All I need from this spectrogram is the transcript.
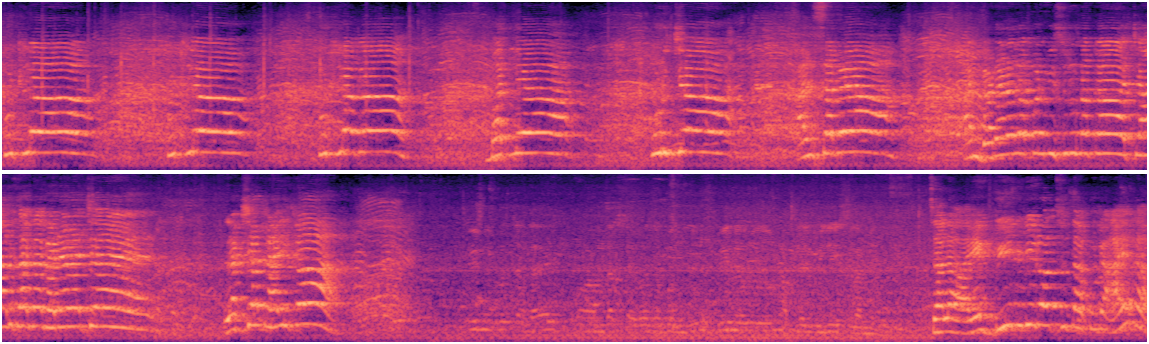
कुठलं कुठलं ग मधल्या पुढच्या आणि सगळ्या आणि घड्याळाला पण विसरू नका चार जागा घड्याळाच्या आहेत लक्षात राहील का? चला एक बिनविरोध सुद्धा कुठे आहे का?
